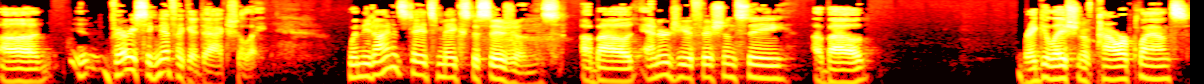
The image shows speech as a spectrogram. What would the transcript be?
uh, very significant, actually. When the United States makes decisions about energy efficiency, about regulation of power plants,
